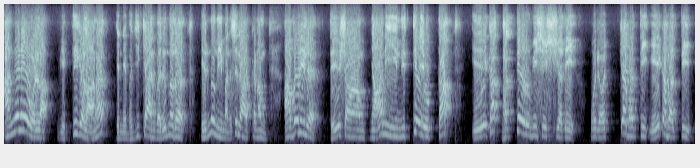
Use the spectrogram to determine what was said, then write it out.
അങ്ങനെയുള്ള വ്യക്തികളാണ് എന്നെ ഭജിക്കാൻ വരുന്നത് എന്ന് നീ മനസ്സിലാക്കണം. അവരിൽ തേഷാം ജ്ഞാനി നിത്യയുക്ത ഏക ഭക്തിർവിശിഷ്യത. ഒരൊറ്റ ഭക്തി ഏകഭക്തി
